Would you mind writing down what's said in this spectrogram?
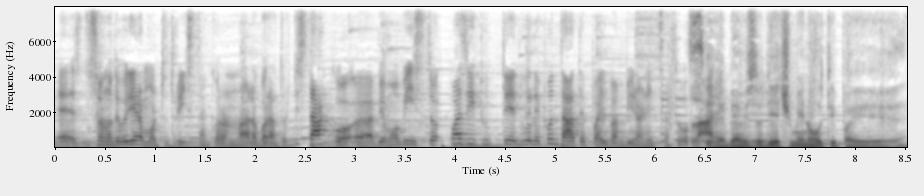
Eh, sono, devo dire, molto triste, ancora non ho elaborato il distacco, eh, abbiamo visto quasi tutte e due le puntate, poi il bambino ha iniziato a urlare. Sì, abbiamo visto 10 minuti poi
